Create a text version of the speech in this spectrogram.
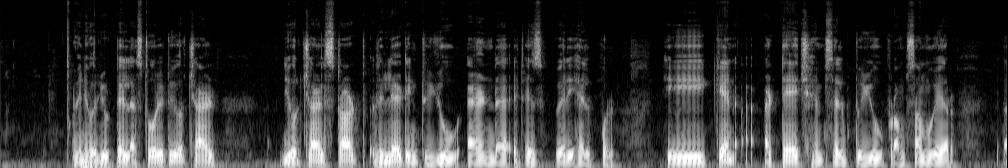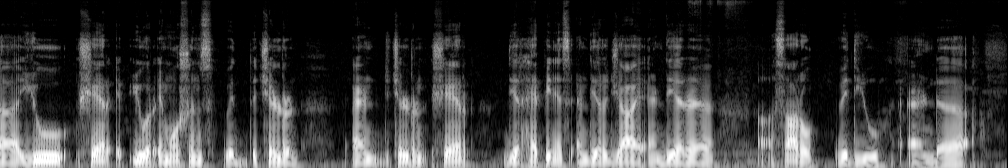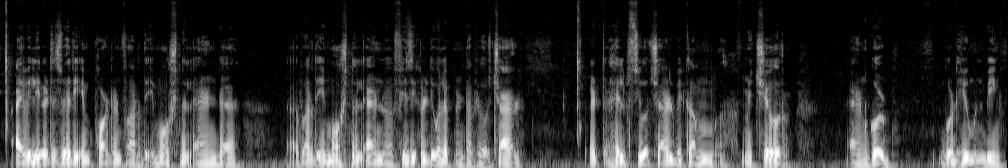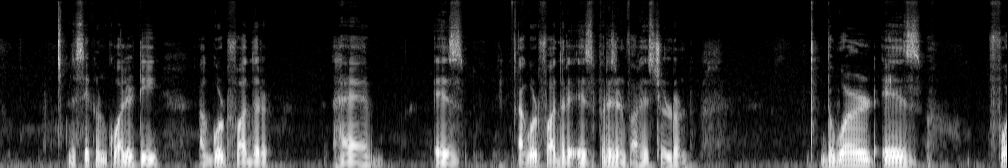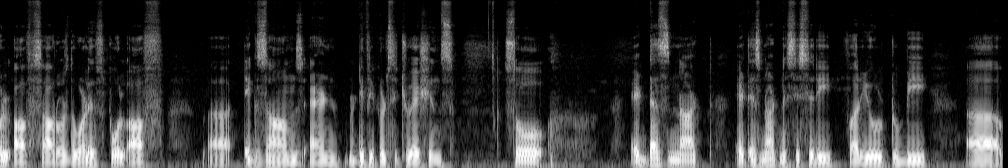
Whenever you tell a story to your child your child start relating to you and uh, it is very helpful. He can attach himself to you from somewhere. Uh, you share your emotions with the children and the children share their happiness and their joy and their uh, sorrow with you and uh, i believe it is very important for the emotional and uh, uh, for the emotional and uh, physical development of your child. It helps your child become mature and good good human being. The second quality a good father have is a good father is present for his children. The world is full of sorrows. The world is full of uh, exams and difficult situations. So it does not it is not necessary for you to be uh,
